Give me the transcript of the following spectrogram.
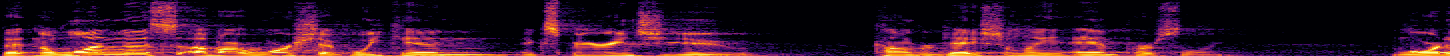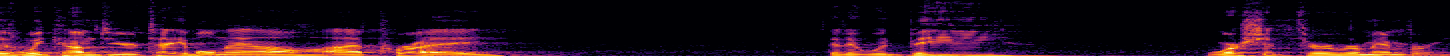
that in the oneness of our worship we can experience you congregationally and personally. Lord, as we come to your table now, I pray that it would be worship through remembering,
